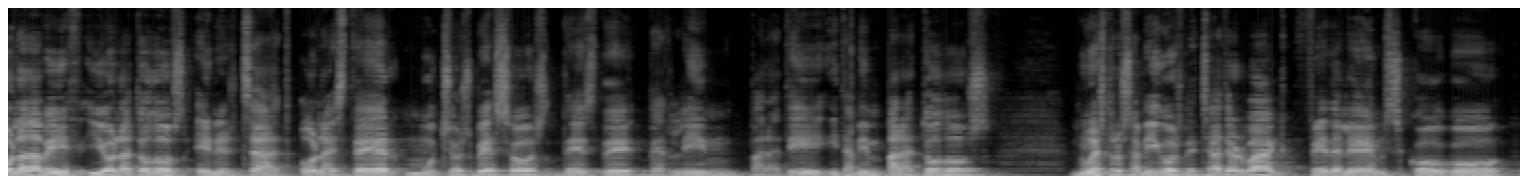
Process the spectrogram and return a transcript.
Hola David y hola a todos en el chat. Hola Esther, muchos besos desde Berlín para ti y también para todos nuestros amigos de Chatterback, Fedelems, Kogo,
